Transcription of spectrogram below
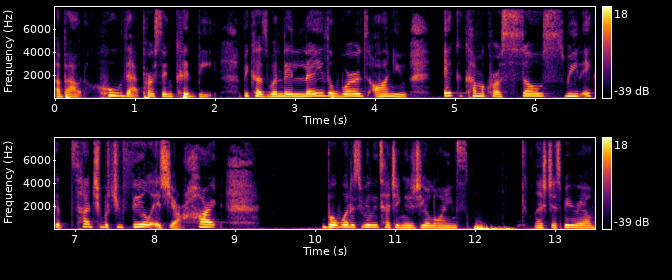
about who that person could be. Because when they lay the words on you, it could come across so sweet. It could touch what you feel is your heart. But what is really touching is your loins. Let's just be real.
